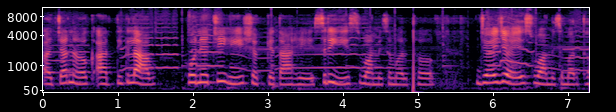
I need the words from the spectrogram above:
अचानक आर्थिक लाभ होण्याचीही शक्यता आहे. श्री स्वामी समर्थ. जय जय स्वामी समर्थ.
